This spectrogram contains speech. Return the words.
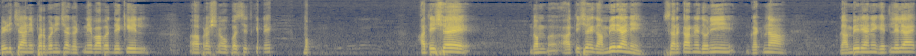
बीडच्या आणि परभणीच्या घटनेबाबत देखील प्रश्न उपस्थित केले. अतिशय गंभ अतिशय गांभीर्याने सरकारने दोन्ही घटना गांभीर्याने घेतलेल्या आहेत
